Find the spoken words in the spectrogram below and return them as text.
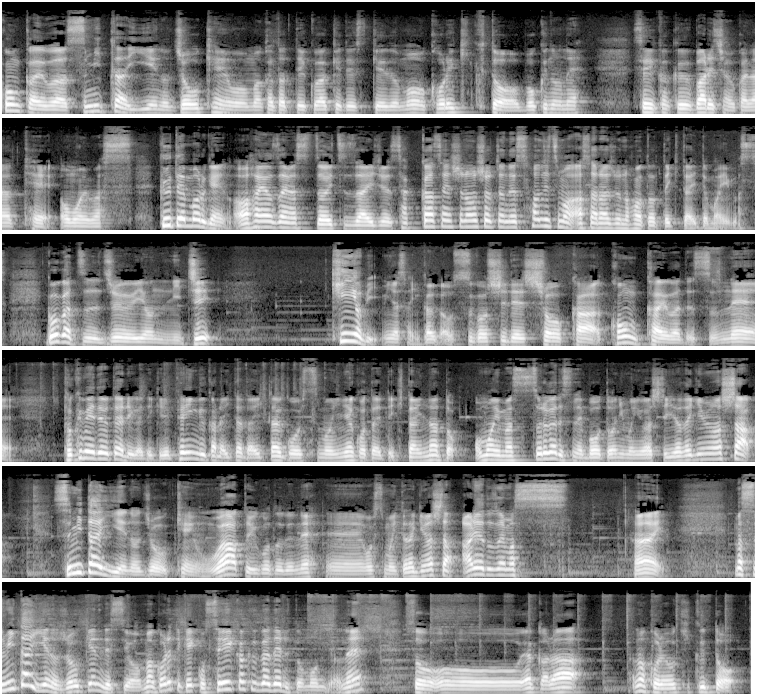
今回は住みたい家の条件をまあ語っていくわけですけれどもこれ聞くと僕のね性格バレちゃうかなって思います。 Guten Morgen おはようございます。ドイツ在住サッカー選手のおしょうちゃんです。本日も朝ラジオの方を録っていきたいと思います。5月14日金曜日皆さんいかがお過ごしでしょうか？今回はですね匿名でお便りができる Peing からいただいたご質問にね答えていきたいなと思います。それがですね冒頭にも言わせていただきました。住みたい家の条件は？ということでね、えー、ご質問いただきました。ありがとうございます。はい。まあ、住みたい家の条件ですよ。まあこれって結構性格が出ると思うんだよね。そうやからまあこれを聞くと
